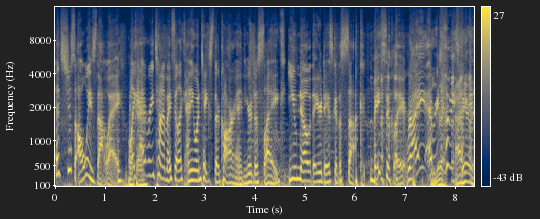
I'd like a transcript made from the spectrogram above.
it's just always that way. Like Okay. every time I feel like anyone takes their car in, you're just like, you know that your day is gonna suck, basically, right? Every time you I take hear it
